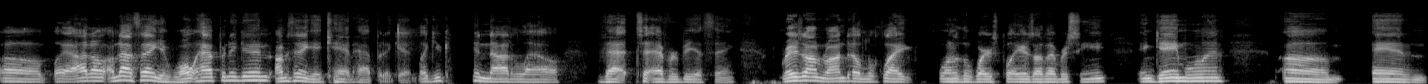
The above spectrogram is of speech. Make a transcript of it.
Um, like I don't. I'm not saying it won't happen again. I'm saying it can't happen again. Like you cannot allow that to ever be a thing. Rajon Rondo looked like one of the worst players I've ever seen in Game One, um, and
